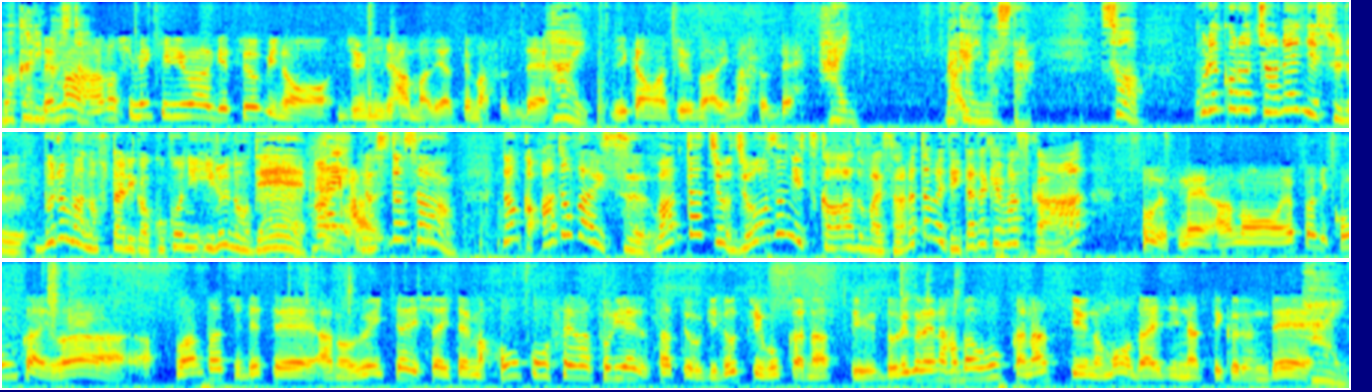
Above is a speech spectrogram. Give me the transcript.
わかりましでまああた。の締め切りは月曜日の12時半までやってますんで、はい時間は十分ありますんで、はい。わかりました。さあ、これからチャレンジするブルマの二人がここにいるので、はい安田さん、なんかアドバイス、ワンタッチを上手に使うアドバイス改めていただけますか？そうですね、あのやっぱり今回はワンタッチ出てあの上行ったり下行ったり、まあ、方向性はとりあえずさておきどっち動くかなっていうどれぐらいの幅動くかなっていうのも大事になってくるんで、はい。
